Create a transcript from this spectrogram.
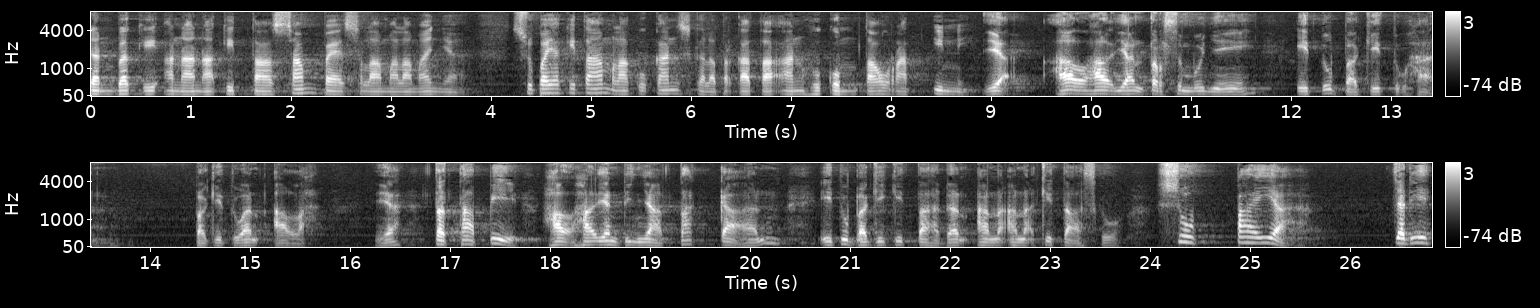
dan bagi anak-anak kita sampai selama-lamanya supaya kita melakukan segala perkataan hukum Taurat ini. Ya, hal-hal yang tersembunyi itu bagi Tuhan, bagi Tuhan Allah. Ya, tetapi hal-hal yang dinyatakan itu bagi kita dan anak-anak kita, supaya jadi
